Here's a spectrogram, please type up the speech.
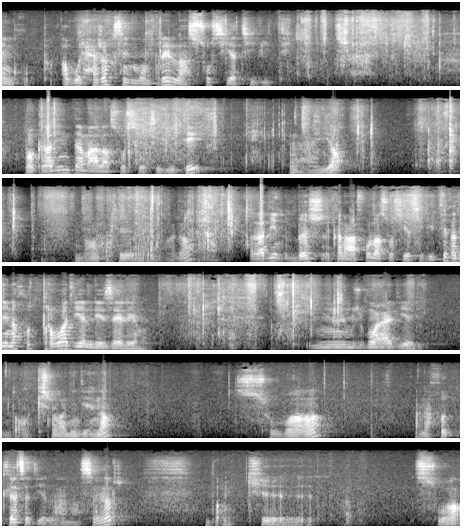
un groupe أول حاجة خصني نمونطري l'associativité donc غادي نبدأ مع l'associativité ها هي. donc voilà غادي باش كنعرفوا l'associativité غادي ناخذ 3 ديال les éléments. من المجموعة ديالي. donc شنو غادي ندير هنا؟ soit غناخذ ثلاثة ديال العناصر. donc soit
